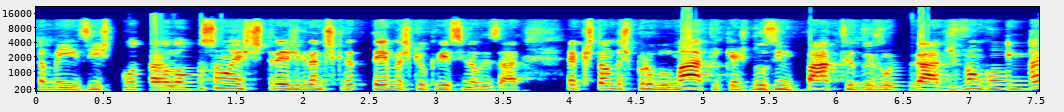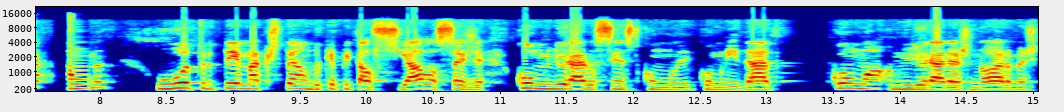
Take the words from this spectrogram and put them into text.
também existem São estes três grandes temas que eu queria sinalizar. A questão das problemáticas, dos impactos e dos legados vão continuar. O outro tema, a questão do capital social, ou seja, como melhorar o senso de comunidade, como melhorar as normas,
